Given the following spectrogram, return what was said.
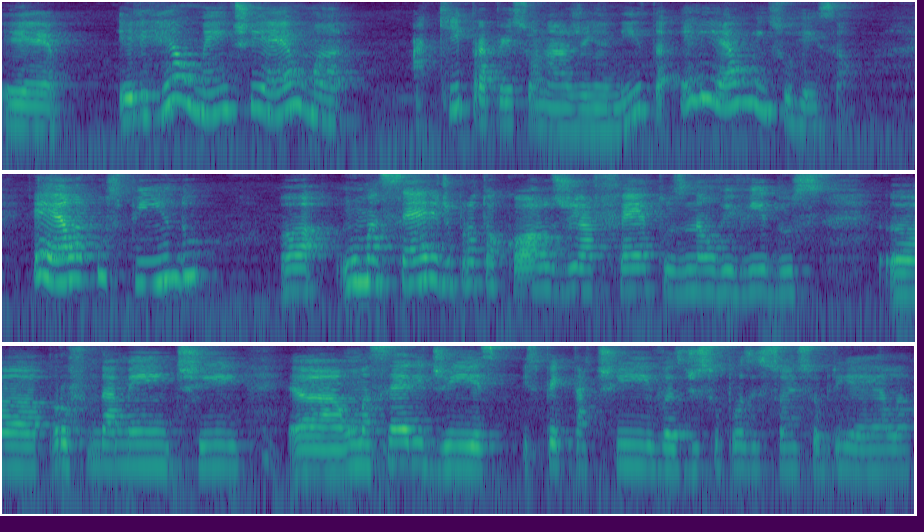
é, ele realmente é uma, aqui para a personagem Anitta, ele é uma insurreição. É ela cuspindo uma série de protocolos de afetos não vividos uh, profundamente, uh, uma série de expectativas, de suposições sobre ela.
